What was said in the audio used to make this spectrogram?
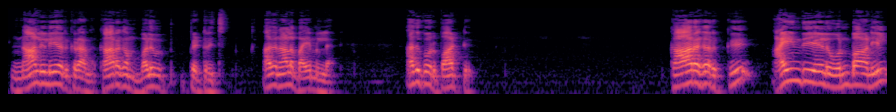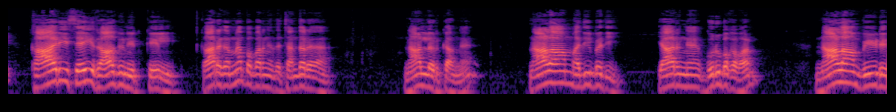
நாளிலேயே இருக்கிறாங்க. காரகம் வலு பெற்றுச்சு. அதனால் பயம் இல்லை அதுக்கு ஒரு பாட்டு காரகருக்கு ஐந்து ஏழு ஒன்பானில் காரிசை ராகு நிற்கில். காரகர்னா இப்போ பாருங்கள் இந்த சந்திர நாளில் இருக்காங்க. நாலாம் அதிபதி யாருங்க? குரு பகவான். நாலாம் வீடு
